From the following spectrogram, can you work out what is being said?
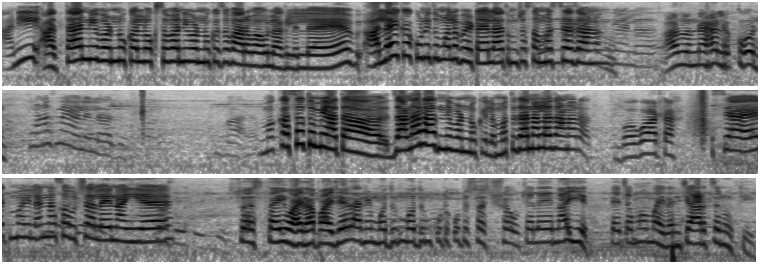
आणि आता निवडणुका लोकसभा निवडणुकीचं वारं वाहू लागलेलं आहे. आलंय का कोणी तुम्हाला भेटायला? तुमच्या समस्या जाणून घ्यायला. अजून नाही आलं कोण कोणच नाही आलेलं अजून बरं. मग कसं तुम्ही आता जाणार आहात निवडणुकीला? मतदानाला जाणार आहात? बघू आता. समस्या आहेत महिलांना शौचालय नाहीये. स्वस्तही व्हायला पाहिजे आणि मधून मधून कुठे कुठे स्वच्छ शौचालय नाही आहेत त्याच्यामुळे महिलांची अडचण होती.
